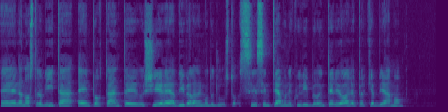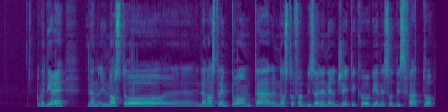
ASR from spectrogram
eh, la nostra vita è importante riuscire a viverla nel modo giusto. Se sentiamo un equilibrio interiore perché abbiamo, come dire, la, nostro, eh, la nostra impronta, il nostro fabbisogno energetico viene soddisfatto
